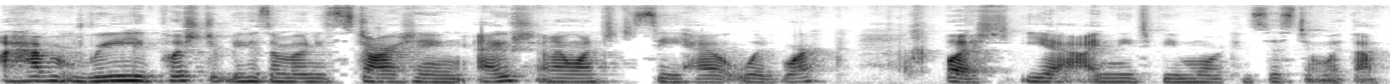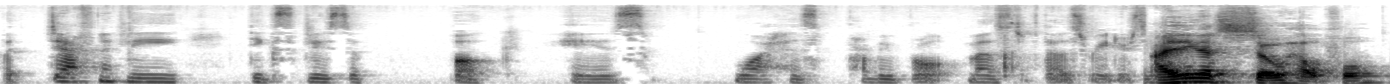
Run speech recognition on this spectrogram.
I haven't really pushed it because I'm only starting out and I wanted to see how it would work. But yeah, I need to be more consistent with that. But definitely the exclusive book is what has probably brought most of those readers. I think that's so helpful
